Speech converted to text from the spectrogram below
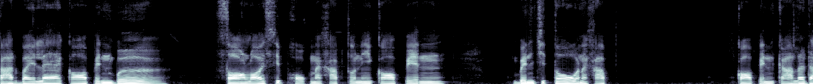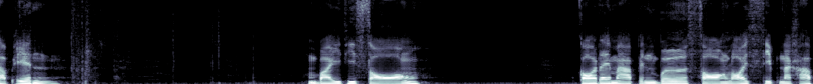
การ์ดใบแรกก็เป็นเบอร์ 216 นะครับ ตัวนี้ก็เป็นเบนจิโตนะครับ ก็เป็นการ์ดระดับ N ใบที่ 2 ก็ได้มาเป็นเบอร์ 210 นะครับ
